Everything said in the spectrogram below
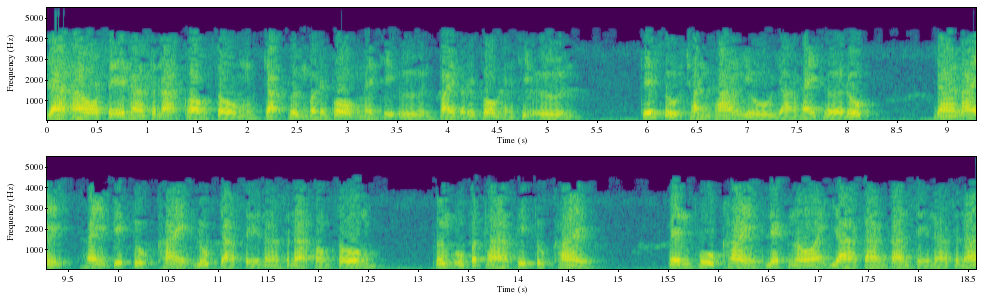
อย่าเอาเสนาสนะของสงฆ์จะพึงบริโภคในที่อื่นไปบริโภคในที่อื่นพิสุฉันค้างอยู่อย่าให้เธอลุก อย่าไล่ให้พิสุไข่ลุกจากเสนาสนะของสงฆ์พึงอุปถาพิสุไข่เป็นผู้ไข่เล็กน้อยอย่ากางกั้นเสนาสนะ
